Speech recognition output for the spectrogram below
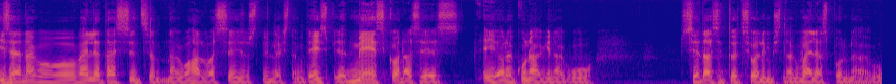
ise nagu välja tassinud sealt nagu halvast seisust, nüüd läks nagu teistpidi, et meeskonna sees ei ole kunagi nagu seda situatsiooni, mis nagu väljaspool nagu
